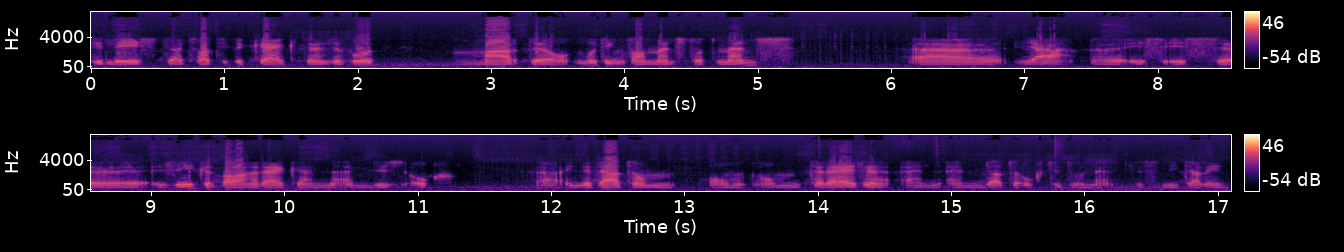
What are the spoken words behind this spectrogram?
je leest, uit wat je bekijkt enzovoort. Maar de ontmoeting van mens tot mens, ja, is, is zeker belangrijk. En, en dus ook inderdaad om, om, om te reizen en, en dat ook te doen. Dus niet alleen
